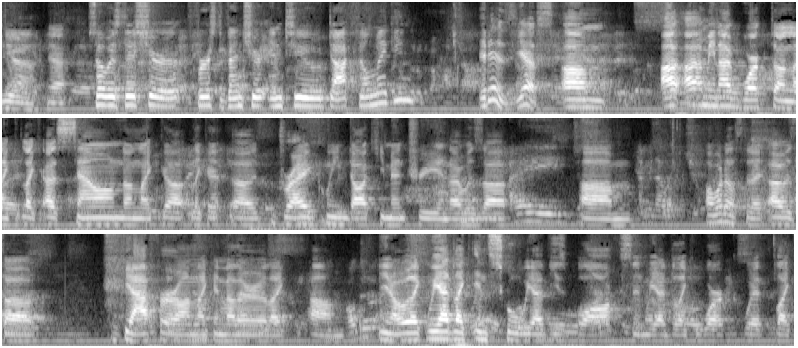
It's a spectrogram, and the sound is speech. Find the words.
Yeah. yeah. So is this your first venture into doc filmmaking? It is, yes. Um, I, I mean, I've worked on like like as sound on like uh, like a, a drag queen documentary, and I was uh, um, oh, what else did I? I was uh, gaffer on like another like um, you know like we had like in school we had these blocks, and we had to like work with like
